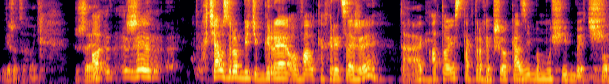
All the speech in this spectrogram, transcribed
Wiesz o co chodzi? Że, o, że chciał zrobić grę o walkach rycerzy. Tak. A to jest tak trochę przy okazji, bo musi być. Bo,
